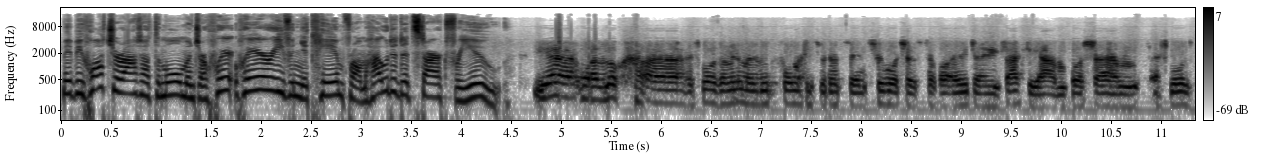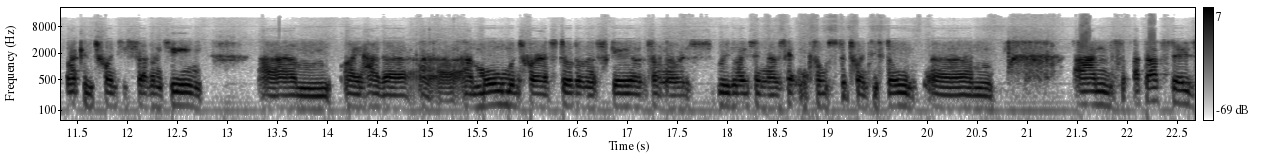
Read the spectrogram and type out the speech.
maybe what you're at at the moment, or where where even you came from? How did it start for you? Yeah, well, look, uh, I suppose I'm in my mid 40s without saying too much as to what age I exactly am, but um, I suppose back in 2017, um, I had a, a, a, moment where I stood on the scales and I was realising I was getting close to 20 stone. Um, and at that stage,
